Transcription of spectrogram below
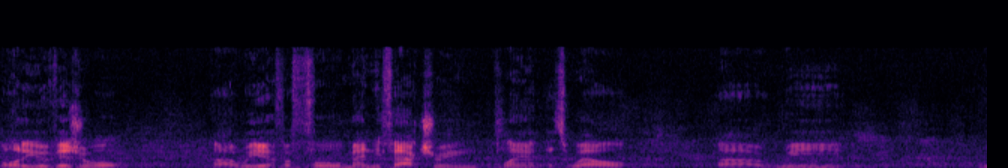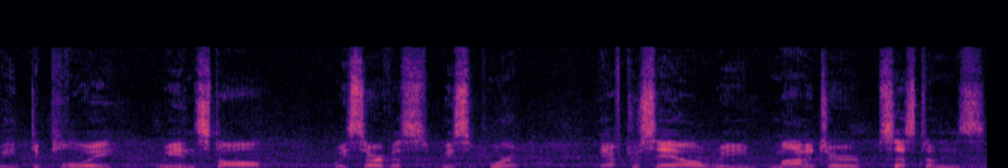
audio-visual. Uh, we have a full manufacturing plant as well. Uh, we, we deploy, we install, we service, we support after sale, we monitor systems.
